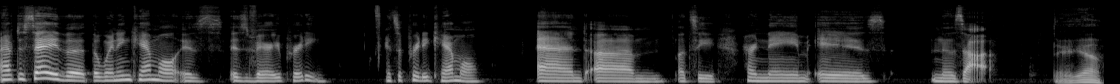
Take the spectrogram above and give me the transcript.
i have to say the the winning camel is is very pretty it's a pretty camel and um let's see her name is naza There you go.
